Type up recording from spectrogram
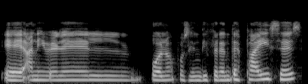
eh, a nivel, bueno, pues en diferentes países,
